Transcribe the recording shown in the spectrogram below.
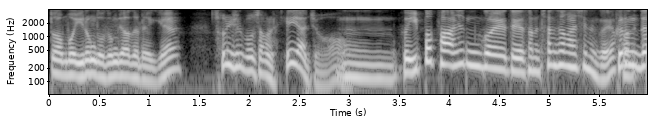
또뭐 이런 노동자들에게 손실 보상을 해야죠. 음, 그 입법화하신 거에 대해서는 찬성하시는 거예요? 그런데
